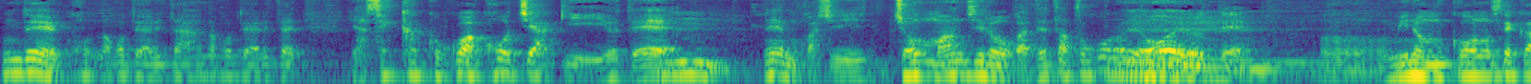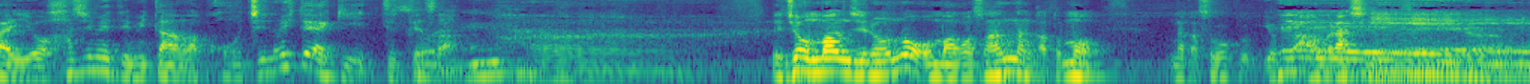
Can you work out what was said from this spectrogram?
ほんでこんなことやりたいあんなことやりたい。いやせっかくここは高知焼き言うて、うん。ね、昔ジョン万次郎が出たところよ言うて、うん。海の向こうの世界を初めて見たんは高知の人焼きって言ってさ、でジョン万次郎のお孫さんなんかともなんかすごくよく会うらしいんですよ、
